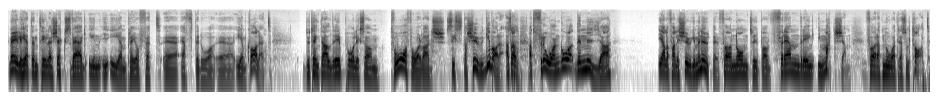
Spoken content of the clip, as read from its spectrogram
möjligheten till en köksväg in i EM-playoffet eh, efter då eh, EM-kvalet. Du tänkte aldrig på liksom två forwards sista 20 bara? Alltså att, att frångå det nya i alla fall i 20 minuter för någon typ av förändring i matchen för att nå ett resultat.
